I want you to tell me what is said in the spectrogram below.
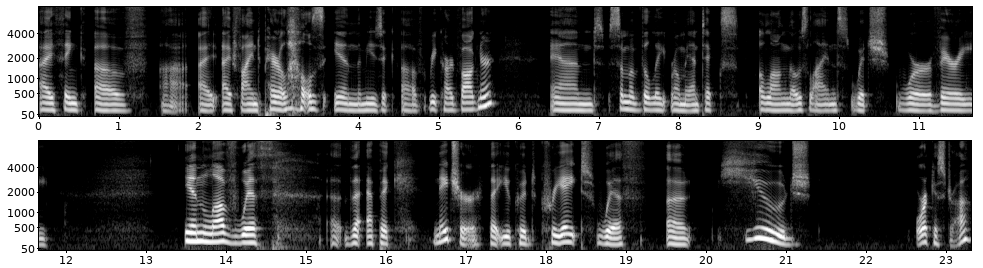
I think of, uh, I, I find parallels in the music of Richard Wagner and some of the late romantics along those lines, which were very in love with uh, the epic nature that you could create with a huge orchestra,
